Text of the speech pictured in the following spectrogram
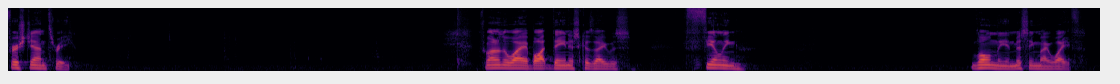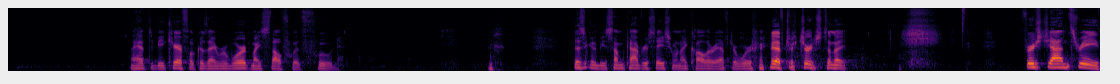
1 John 3. If you want to know why I bought Danish, because I was feeling lonely and missing my wife. I have to be careful because I reward myself with food. this is going to be some conversation when I call her after after church tonight. 1 John 3,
